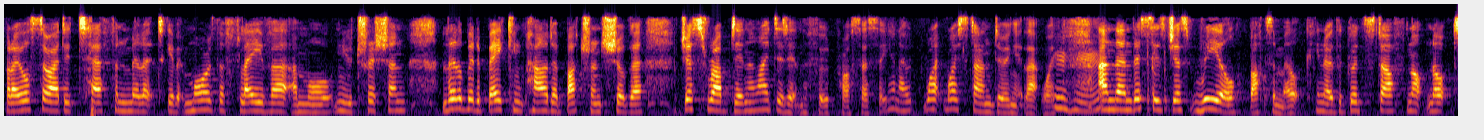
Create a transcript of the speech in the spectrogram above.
But I also added teff and millet to give it more of the flavor and more nutrition. A little bit of baking powder, butter, and sugar, just rubbed in, and I did it in the food processor. You know, why, why stand doing it that way? And then this is just real buttermilk, you know, the good stuff, not, not,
